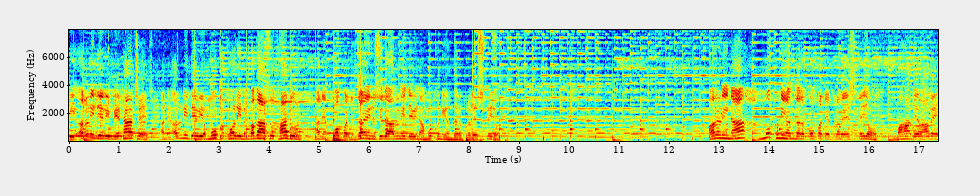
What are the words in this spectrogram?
એ અરણી દેવી બેઠા છે અને અરણી દેવીએ મુખ ખોલીને બગાસું ખાધું અને પોપટ જઈને સીધા અરણી દેવીના મુખની અંદર પ્રવેશ કર્યો. અરણીના મુખની અંદર પોપટે પ્રવેશ કર્યો. મહાદેવ આવે.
